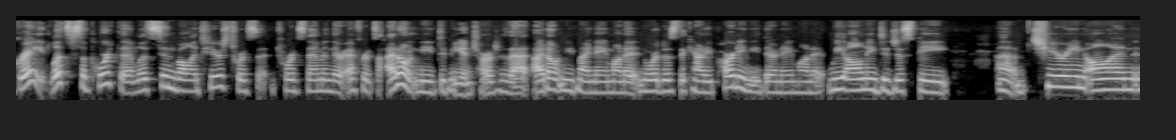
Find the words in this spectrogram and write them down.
great let's support them let's send volunteers towards the, towards them and their efforts. I don't need to be in charge of that. I don't need my name on it nor does the county party need their name on it. We all need to just be um, cheering on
